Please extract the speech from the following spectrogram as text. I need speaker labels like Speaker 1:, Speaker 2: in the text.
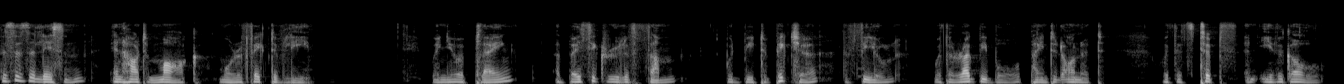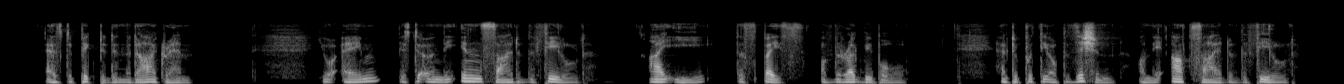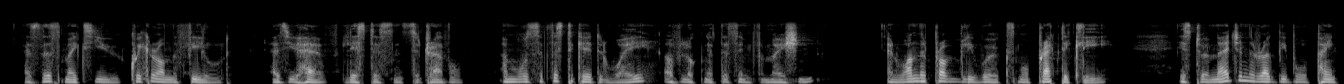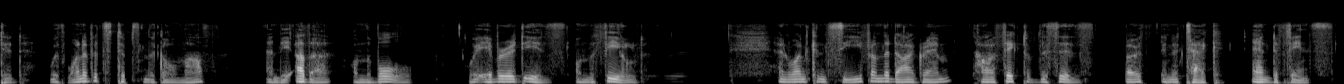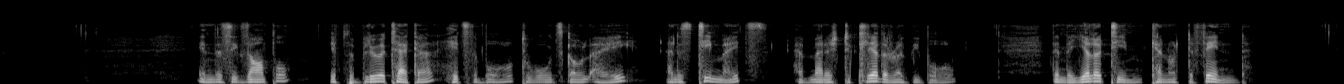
Speaker 1: This is a lesson in how to mark more effectively. When you are playing, a basic rule of thumb would be to picture the field with a rugby ball painted on it, with its tips in either goal, as depicted in the diagram. Your aim is to own the inside of the field, i.e. the space of the rugby ball, and to put the opposition on the outside of the field, as this makes you quicker on the field as you have less distance to travel. A more sophisticated way of looking at this information, and one that probably works more practically, is to imagine the rugby ball painted with one of its tips in the goal mouth and the other on the ball, wherever it is on the field. And one can see from the diagram how effective this is, both in attack and defense. In this example, if the blue attacker hits the ball towards goal A and his teammates have managed to clear the rugby ball, then the yellow team cannot defend.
